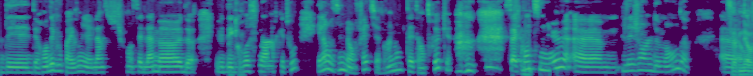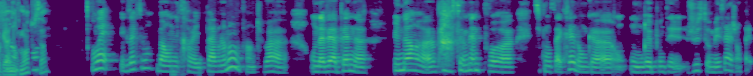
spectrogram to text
des, des rendez-vous. Par exemple, il y avait l'Institut français de la mode, il y avait des grosses marques et tout. Et là, on se dit, mais en fait, il y a vraiment peut-être un truc. ça continue, euh, les gens le demandent. Euh, ça venait organiquement, tout ça? Ouais, exactement. Ben, on n'y travaillait pas vraiment. Enfin, tu vois, on avait à peine une heure par semaine pour s'y consacrer, donc on, on, répondait juste aux messages en fait.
